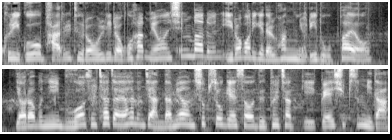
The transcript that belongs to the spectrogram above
그리고 발을 들어 올리려고 하면 신발은 잃어버리게 될 확률이 높아요. 여러분이 무엇을 찾아야 하는지 안다면 숲속에서 늪을 찾기 꽤 쉽습니다.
